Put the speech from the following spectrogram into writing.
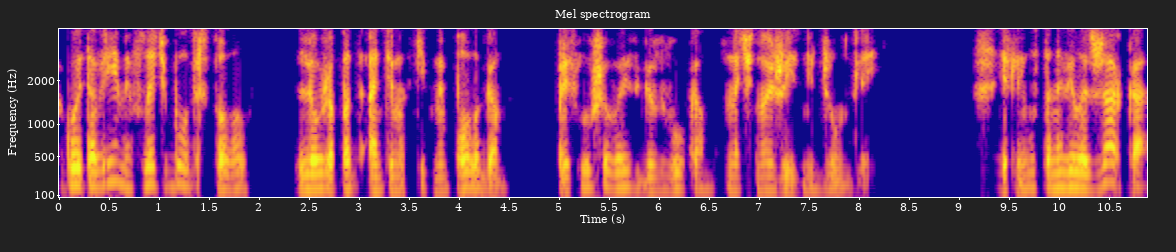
Какое-то время Флетч бодрствовал, лежа под антимоскитным пологом, прислушиваясь к звукам ночной жизни джунглей. Если ему становилось жарко,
